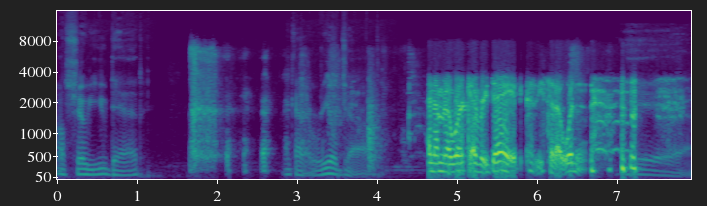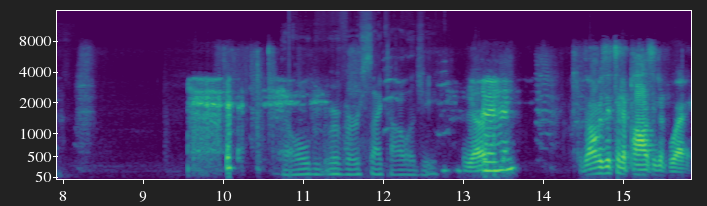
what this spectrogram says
I'll show you, Dad. I got a real job. And I'm going to work every day because he said I wouldn't. Yeah. the old reverse psychology. Yep. hmm As long as it's in a positive way.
